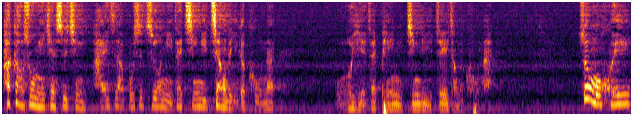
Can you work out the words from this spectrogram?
他告诉我们一件事情：孩子啊，不是只有你在经历这样的一个苦难，我也在陪你经历这一场的苦难。所以，我们回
